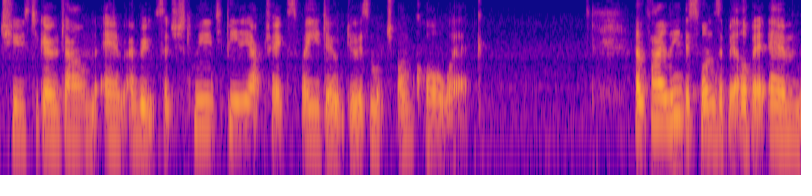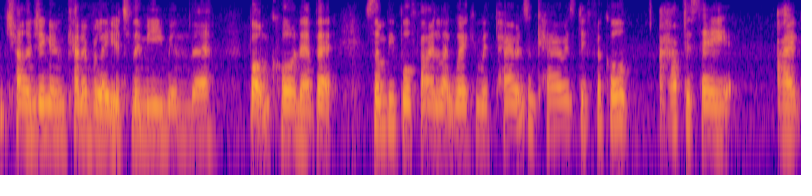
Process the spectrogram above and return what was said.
choose to go down um, a route such as community paediatrics where you don't do as much on call work. And finally, this one's a little bit um, challenging and kind of related to the meme in the bottom corner, but some people find like working with parents and carers difficult. I have to say, I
